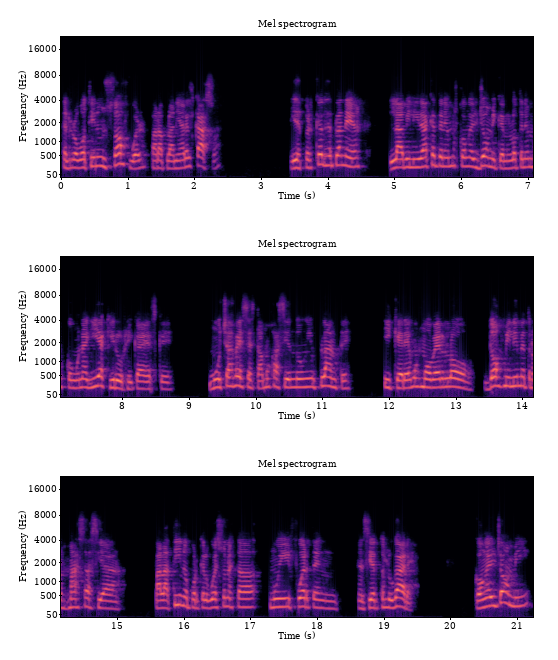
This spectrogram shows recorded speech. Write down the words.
el robot tiene un software para planear el caso. Y después que él se planea, la habilidad que tenemos con el YOMI, que no lo tenemos con una guía quirúrgica, es que muchas veces estamos haciendo un implante y queremos moverlo dos milímetros más hacia palatino porque el hueso no está muy fuerte en, ciertos lugares. Con el YOMI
